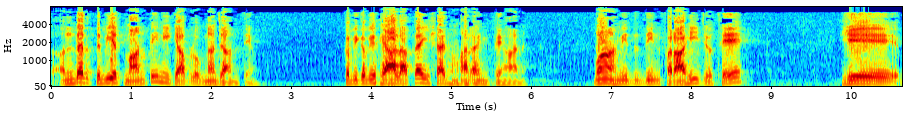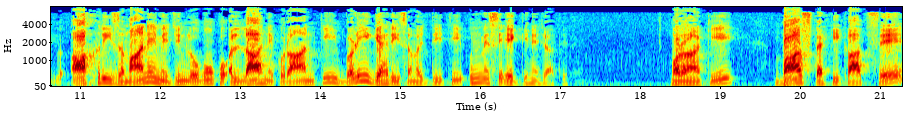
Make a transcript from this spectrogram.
اندر طبیعت مانتی نہیں کہ آپ لوگ نہ جانتے ہوں۔ کبھی کبھی خیال آتا ہے یہ شاید ہمارا امتحان ہے۔ مولانا حمید الدین فراہی جو تھے، یہ آخری زمانے میں جن لوگوں کو اللہ نے قرآن کی بڑی گہری سمجھ دی تھی، ان میں سے ایک گنے جاتے تھے۔ مولانا کی بعض تحقیقات سے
